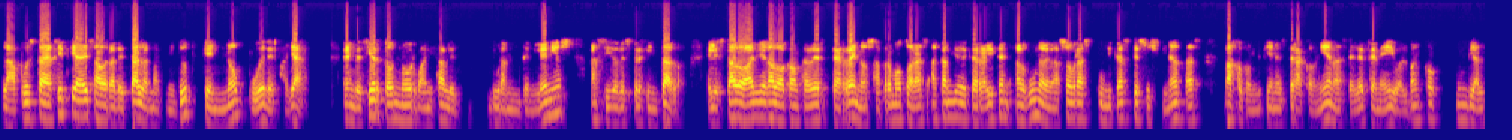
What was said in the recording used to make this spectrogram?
La apuesta egipcia es ahora de tal magnitud que no puede fallar. El desierto no urbanizable durante milenios ha sido desprecintado, el Estado ha llegado a conceder terrenos a promotoras a cambio de que realicen alguna de las obras públicas que sus finanzas, bajo condiciones draconianas del FMI o el Banco Mundial,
